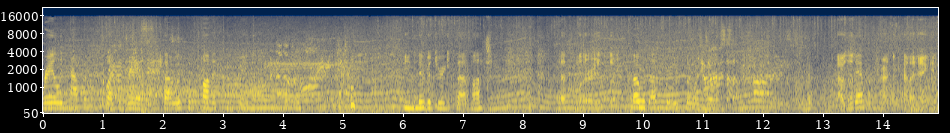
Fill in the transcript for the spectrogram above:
rarely happens. Like, rarely. That was the funnest he's been in he never drinks that much. That's hilarious, though. That was absolutely so enjoyable. I was just Damn. trying to kind of egg him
